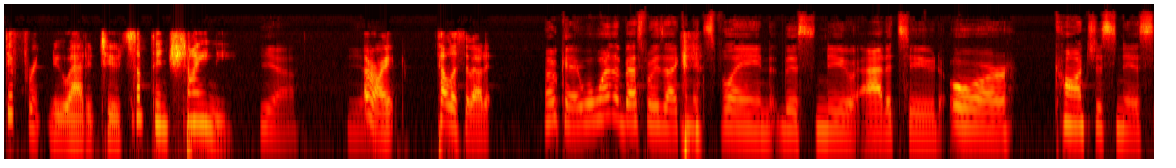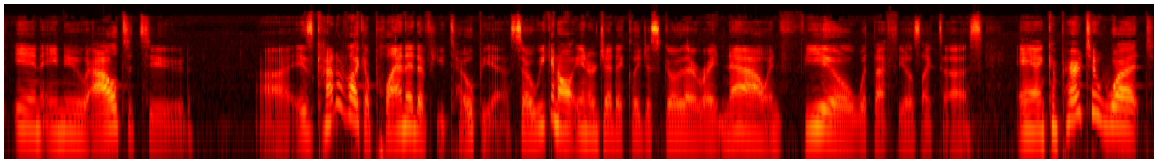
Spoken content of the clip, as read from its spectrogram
different new attitude, something shiny. Yeah. yeah. All right. Tell us about it. Okay. Well, one of the best ways I can explain this new attitude or consciousness in a new altitude uh, is kind of like a planet of utopia. So we can all energetically just go there right now and feel what that feels like to us. And compared to what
